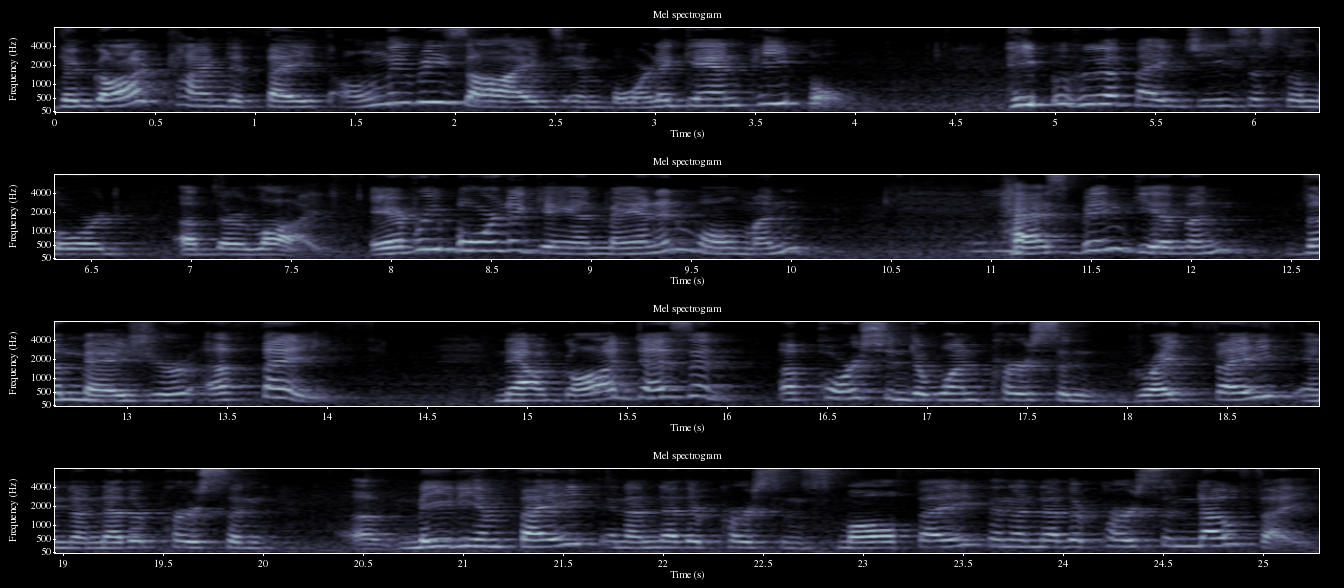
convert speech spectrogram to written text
the God kind of faith, only resides in born again people, people who have made Jesus the Lord of their life. Every born again man and woman has been given the measure of faith. Now, God doesn't apportion to one person great faith and another person of medium faith, and another person small faith, and another person no faith.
